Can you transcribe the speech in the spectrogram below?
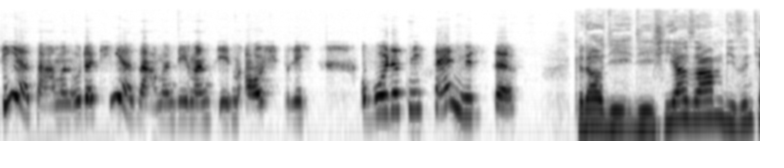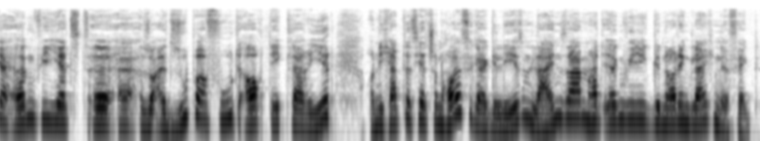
Chiasamen oder Chiasamen, wie man es eben ausspricht, obwohl das nicht sein müsste. Genau, die, die Chiasamen, die sind ja irgendwie jetzt äh, also als Superfood auch deklariert. Und ich habe das jetzt schon häufiger gelesen. Leinsamen hat irgendwie genau den gleichen Effekt.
